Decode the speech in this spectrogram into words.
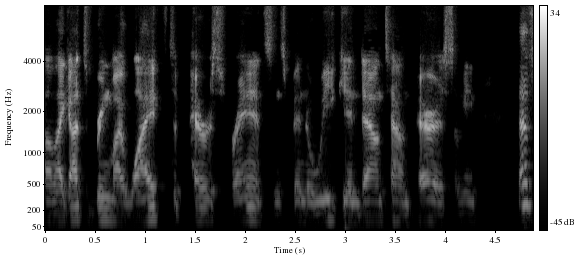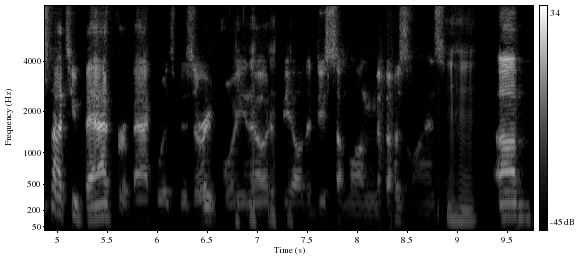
Um, I got to bring my wife to Paris, France, and spend a week in downtown Paris. I mean, that's not too bad for a backwoods Missouri boy, you know, to be able to do something along those lines. Mm-hmm. Um,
